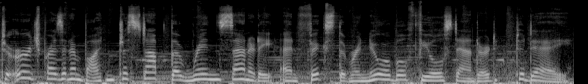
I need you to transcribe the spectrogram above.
to urge President Biden to stop the RIN sanity and fix the renewable fuel standard today.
